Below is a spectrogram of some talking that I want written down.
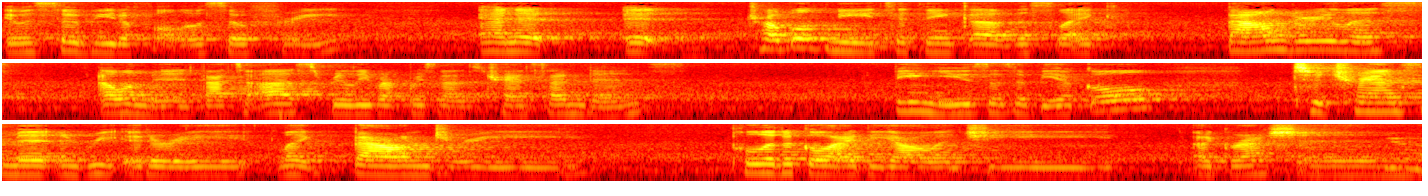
It was so beautiful. It was so free. And it it troubled me to think of this like boundaryless element that to us really represents transcendence being used as a vehicle to transmit and reiterate like boundary, political ideology, aggression,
